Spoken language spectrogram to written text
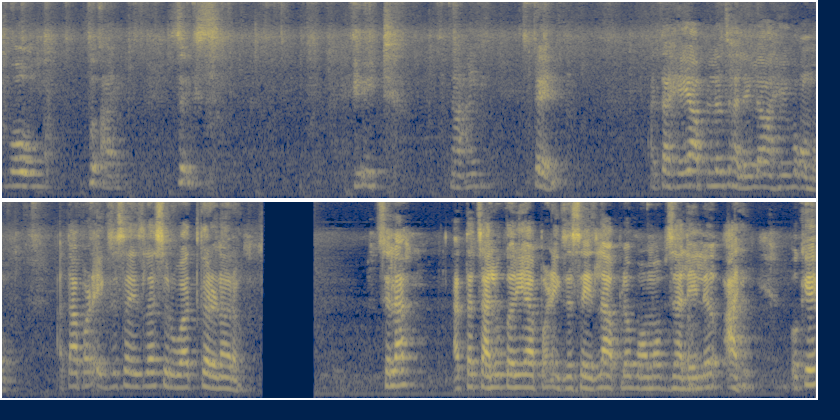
four five six eight nine ten आता हे आपलं झालेलं आहे वॉर्मअप आता आपण एक्सरसाइजला सुरुवात करणार आहोत. चला आता चालू करूया आपण. एक्सरसाइजला आपलं वॉर्मअप झालेलं आहे. ओके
